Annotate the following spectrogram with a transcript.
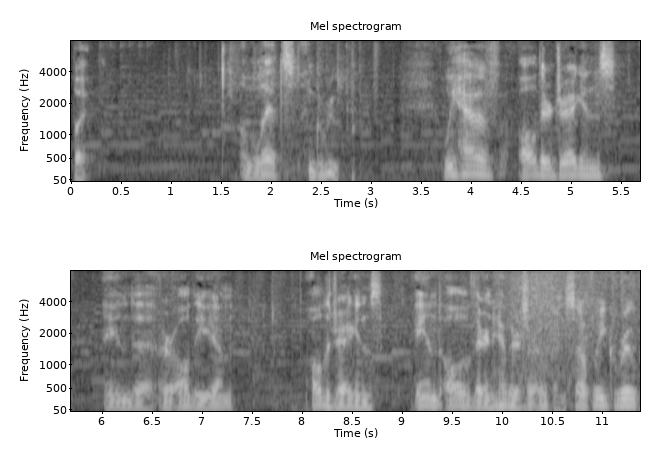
But let's group. We have all their dragons, and uh, or all the um, all the dragons and all of their inhibitors are open. So if we group,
